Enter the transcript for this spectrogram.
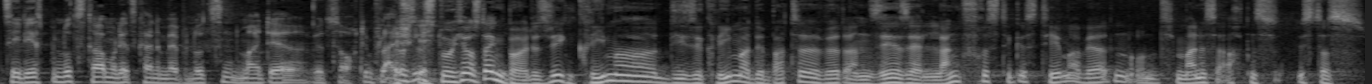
CDs benutzt haben und jetzt keine mehr benutzen, meint er, wird es auch dem Fleisch Das gehen. ist durchaus denkbar. Deswegen Klima, diese Klimadebatte wird ein sehr, sehr langfristiges Thema werden. Und meines Erachtens ist das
